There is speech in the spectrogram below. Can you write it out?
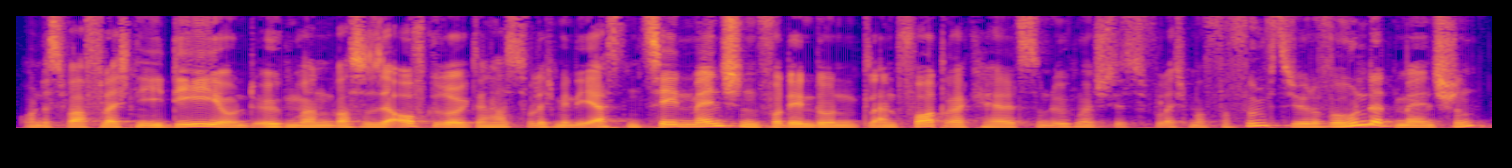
Und es war vielleicht eine Idee und irgendwann warst du sehr aufgeregt, dann hast du vielleicht mit die ersten zehn Menschen, vor denen du einen kleinen Vortrag hältst und irgendwann stehst du vielleicht mal vor 50 oder vor 100 Menschen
